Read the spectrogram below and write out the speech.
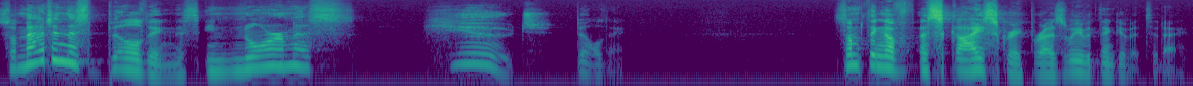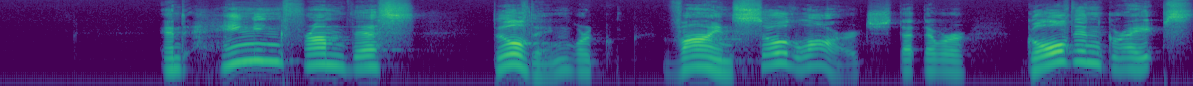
So imagine this building, this enormous, huge building something of a skyscraper as we would think of it today. And hanging from this building were vines so large that there were golden grapes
